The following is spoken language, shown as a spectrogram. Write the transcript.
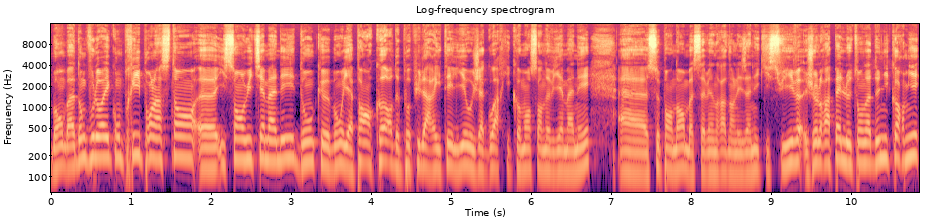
Bon, bah donc vous l'aurez compris, pour l'instant, euh, ils sont en huitième année, donc euh, bon, il n'y a pas encore de popularité liée au Jaguar qui commence en neuvième année. Euh, cependant, bah, ça viendra dans les années qui suivent. Je le rappelle, le tournoi Denis Cormier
